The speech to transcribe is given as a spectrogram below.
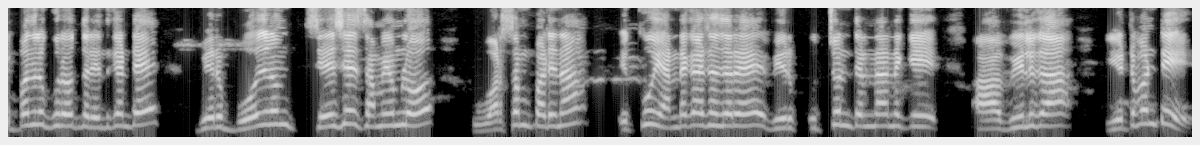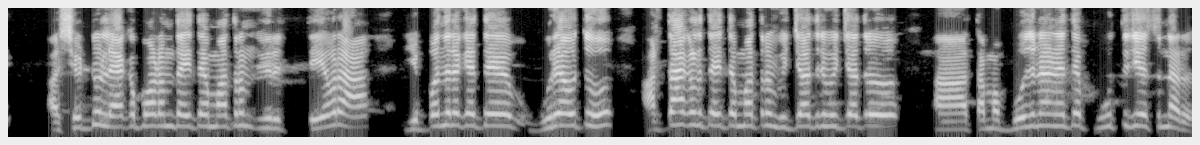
ఇబ్బందులకు గురవుతున్నారు. ఎందుకంటే వీరు భోజనం చేసే సమయంలో వర్షం పడినా ఎక్కువ ఎండ కాసినా సరే వీరు కూర్చొని తినడానికి ఆ వీలుగా ఎటువంటి ఆ షెడ్డు లేకపోవడంతో అయితే మాత్రం వీరు తీవ్ర ఇబ్బందులకైతే గురి అవుతూ అర్థాకలితో అయితే మాత్రం విద్యార్థిని విద్యార్థులు ఆ తమ భోజనాన్ని అయితే పూర్తి చేస్తున్నారు.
